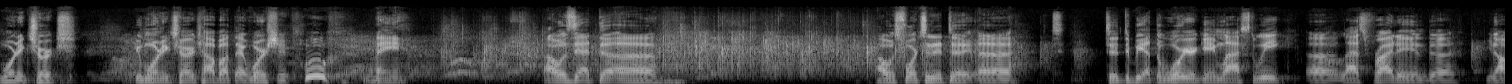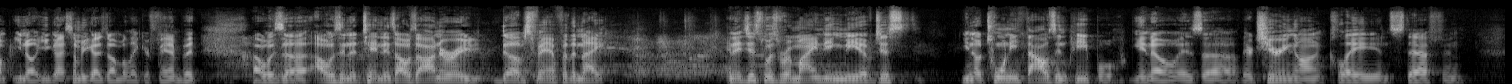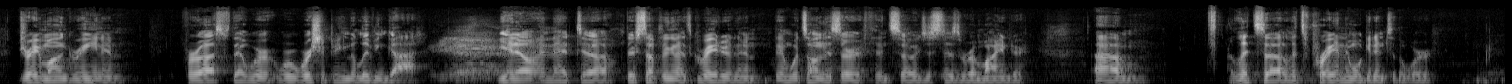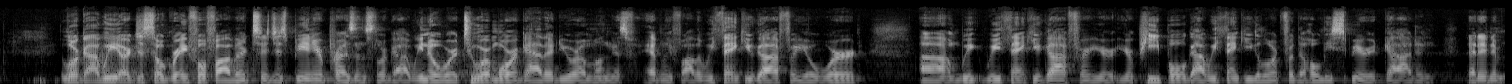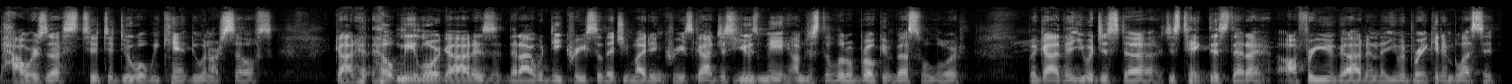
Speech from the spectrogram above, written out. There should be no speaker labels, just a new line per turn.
Good morning, church. Good morning, church. How about that worship? Whew, man. I was at the. Uh, I was fortunate to, uh, to to be at the Warrior game last week, uh, last Friday, and uh, you know, I'm, you know, you guys. Some of you guys know I'm a Laker fan, but I was uh, I was in attendance. I was an honorary Dubs fan for the night, and it just was reminding me of just you know, 20,000 people, you know, as uh, they're cheering on Clay and Steph and Draymond Green, and for us, that we're, we're worshiping the living God, yeah. you know, and that uh, there's something that's greater than, than what's on this earth. And so, just as a reminder, um, let's, uh, let's pray and then we'll get into the word. Lord God, we are just so grateful, Father, to just be in your presence, Lord God. We know where two or more are gathered, you are among us, Heavenly Father. We thank you, God, for your word. Um, we, we thank you, God, for your, your people. God, we thank you, Lord, for the Holy Spirit, God, and that it empowers us to, to do what we can't do in ourselves. God, help me, Lord God, is that I would decrease so that you might increase. God, just use me. I'm just a little broken vessel, Lord. But God, that you would just uh, just take this that I offer you, God, and that you would break it and bless it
